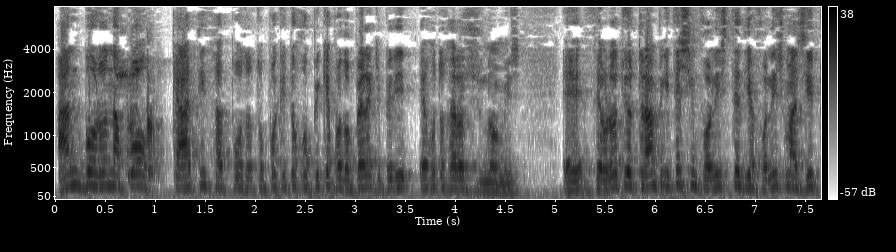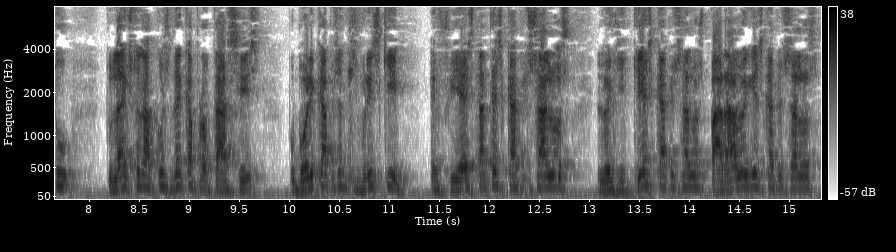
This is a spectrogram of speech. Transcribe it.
αν μπορώ να πω κάτι, θα, πω, θα το πω και το έχω πει και από εδώ πέρα και επειδή έχω το θάρρος της γνώμης. Ε, θεωρώ ότι ο Τραμπ είτε συμφωνεί είτε διαφωνείς μαζί του, τουλάχιστον να ακούς 10 προτάσεις που μπορεί κάποιος να τις βρίσκει ευφιέστατε, κάποιος άλλος λογικές, κάποιος άλλος παράλογες, κάποιος άλλος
